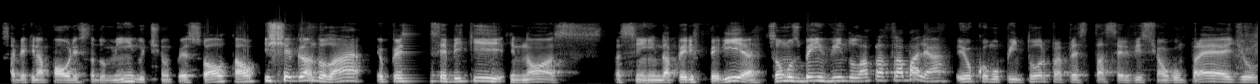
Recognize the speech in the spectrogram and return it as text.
Sabia que na Paulista domingo tinha um pessoal tal. E chegando lá, eu percebi que, que nós, assim, da periferia, somos bem-vindos lá para trabalhar. Eu, como pintor, para prestar serviço em algum prédio,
